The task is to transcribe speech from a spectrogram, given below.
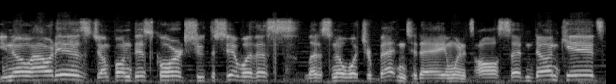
you know how it is. Jump on Discord, shoot the shit with us. Let us know what you're betting today. And when it's all said and done, kids,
